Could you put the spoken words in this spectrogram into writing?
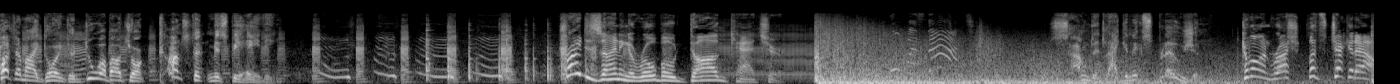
What am I going to do about your constant misbehaving? Try designing a robo dog catcher. What was that? Sounded like an explosion. Come on, Rush, let's check it out.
